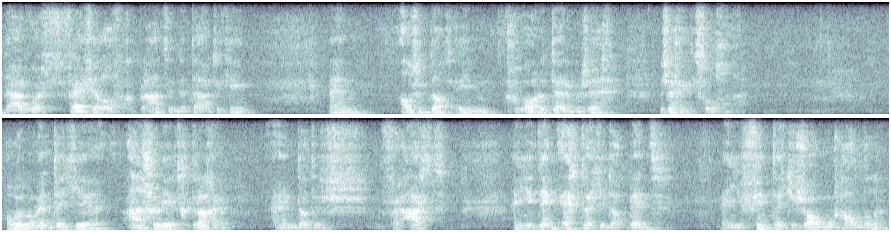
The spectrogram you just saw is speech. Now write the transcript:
daar wordt vrij veel over gepraat in de Tao. En als ik dat in gewone termen zeg, dan zeg ik het volgende. Op het moment dat je aangeleerd gedrag hebt, en dat is verhard, en je denkt echt dat je dat bent, en je vindt dat je zo moet handelen,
